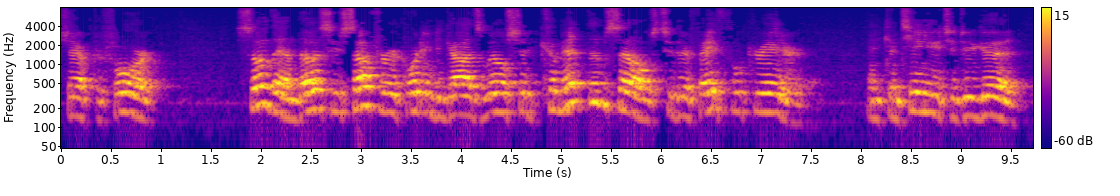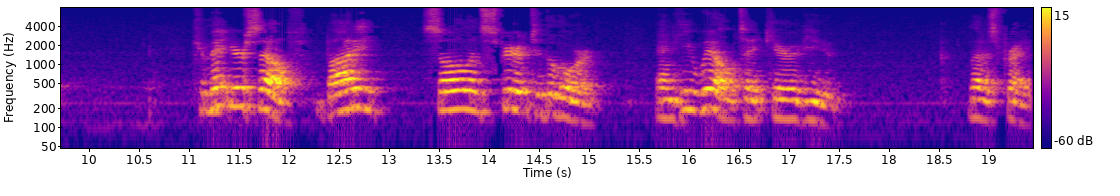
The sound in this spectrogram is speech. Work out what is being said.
chapter 4, so then, those who suffer according to God's will should commit themselves to their faithful Creator and continue to do good. Commit yourself, body, soul, and spirit to the Lord, and He will take care of you. Let us pray.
